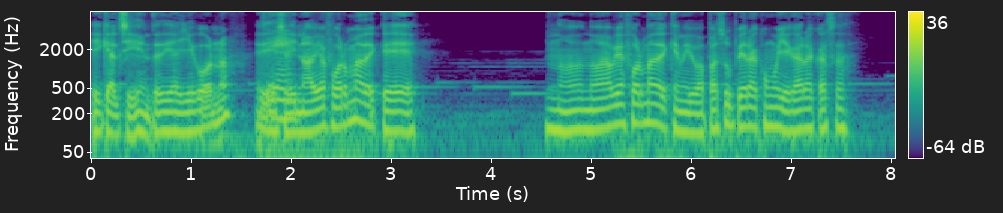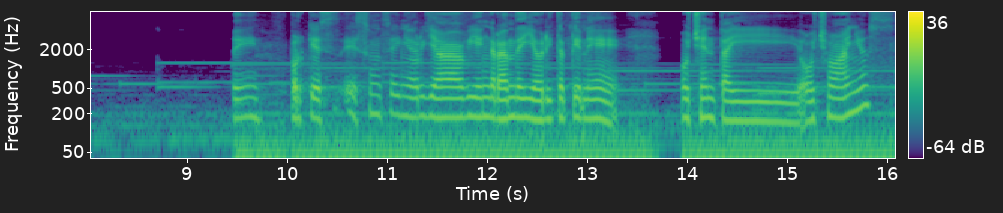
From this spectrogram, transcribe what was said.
Y que al siguiente día llegó, ¿no? Y Sí. dice, y no había forma de que. No, no había forma de que mi papá supiera cómo llegar a casa. Sí, porque es, es un señor ya bien grande y ahorita tiene 88 años.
